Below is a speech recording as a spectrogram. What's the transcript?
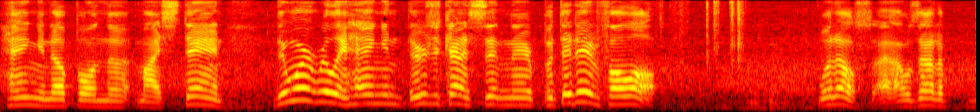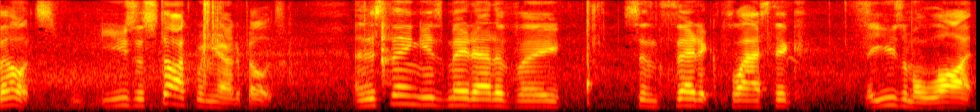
hanging up on the my stand. They weren't really hanging, they were just kind of sitting there, but they didn't fall off. What else? I was out of pellets. You use a stock when you're out of pellets. And this thing is made out of a synthetic plastic they use them a lot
